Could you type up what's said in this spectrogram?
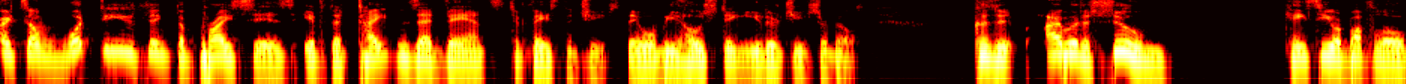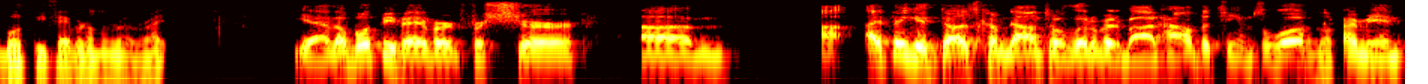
right. So, what do you think the price is if the Titans advance to face the Chiefs? They will be hosting either Chiefs or Bills, because I would assume KC or Buffalo will both be favored on the road, right? Yeah, they'll both be favored for sure. Um, I think it does come down to a little bit about how the teams look. I mean,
